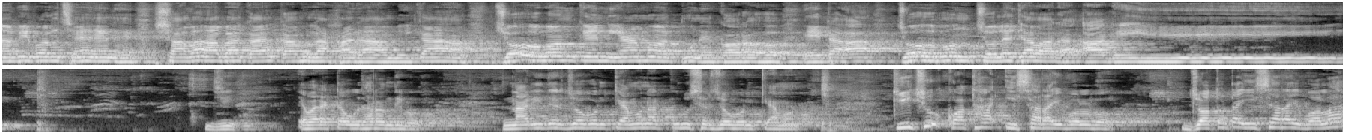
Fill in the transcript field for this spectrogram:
নবী বলছেন সাবাবাকা কাবলা হারামিকা। যৌবনকে নিয়ামত মনে করো। এটা যৌবন চলে যাওয়ার আগেই। জি, এবার একটা উদাহরণ দিব। নারীদের যৌবন কেমন আর পুরুষের যৌবন কেমন? কিছু কথা ইশারাই বলব। যতটা ইশারাই বলা,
